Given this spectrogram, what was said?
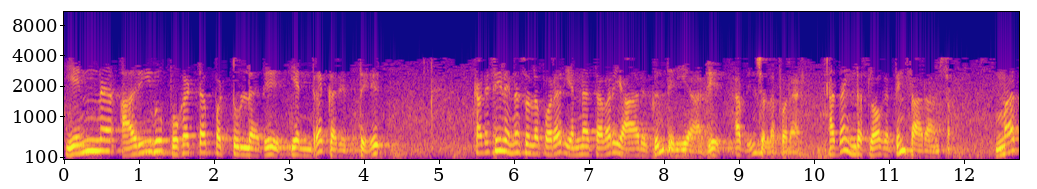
என்ன அறிவு புகட்டப்பட்டுள்ளது என்ற கருத்து. கடைசியில் என்ன சொல்ல போறார்? என்ன தவிர யாருக்கும் தெரியாது அப்படின்னு சொல்ல போறார். அதுதான் இந்த ஸ்லோகத்தின் சாராம்சம். மத்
